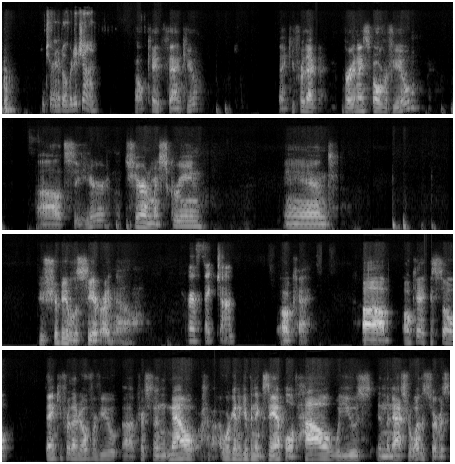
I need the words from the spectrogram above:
and turn it over to John. Okay, thank you. Thank you for that very nice overview. Uh, let's see here, sharing my screen. And you should be able to see it right now. Perfect, John. Okay. Um, okay, so thank you for that overview, uh, Kristen. Now we're going to give an example of how we use in the National Weather Service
